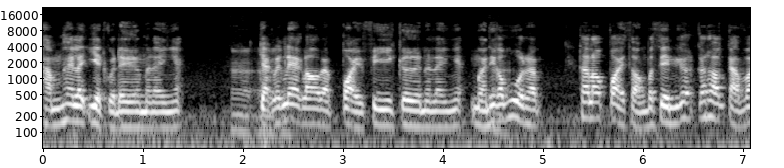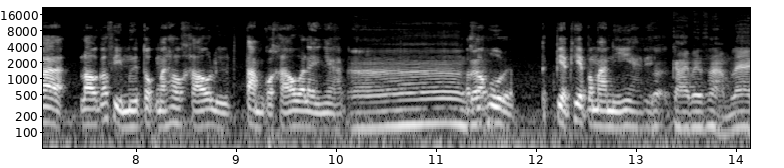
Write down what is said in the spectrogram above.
ทำให้ละเอียดกว่าเดิมอะไรเงี้ยเออเออจากแรกๆเราแบบปล่อยฟรีเกินอะไรเงี้ยเหมือนที่เขาพูดครับ ถ้าเราปล่อยสองเปอร์เซ็นก็ก็เท่ากับว่าเราก็ฝีมือตกมาเท่าเขาหรือต่ำกว่าเขาอะไรเงี้ยครับอ่าแล้วก็เขาพูดแบบเปรียบเทียบประมาณนี้ไงพี่ ก็กลายเป็นสนามแรก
